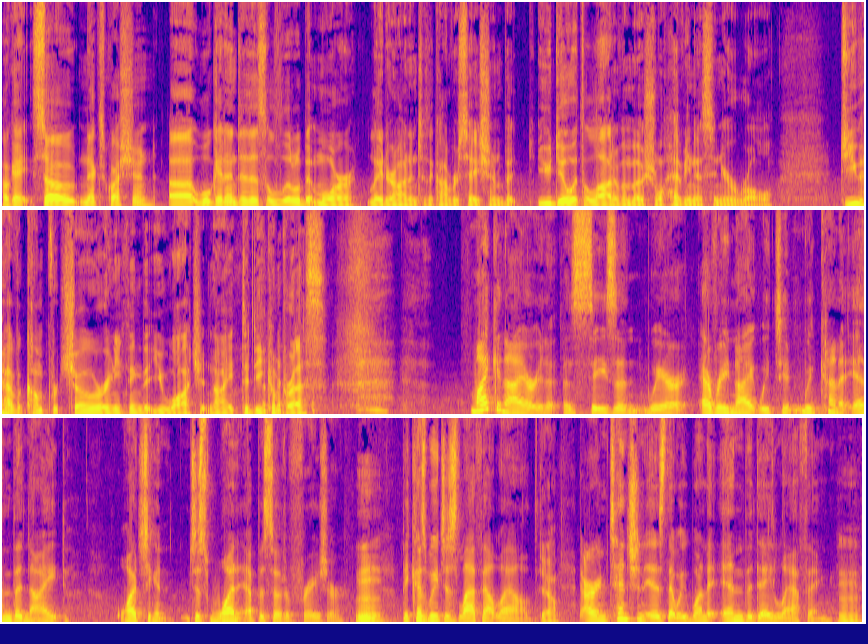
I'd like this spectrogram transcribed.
Okay, so next question. Uh, we'll get into this a little bit more later on into the conversation, but you deal with a lot of emotional heaviness in your role. Do you have a comfort show or anything that you watch at night to decompress? Mike and I are in a, a season where every night we t- we kind of end the night watching it, just one episode of Frasier because we just laugh out loud. Mm. Yeah. Our intention is that we want to end the day laughing. Mm.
